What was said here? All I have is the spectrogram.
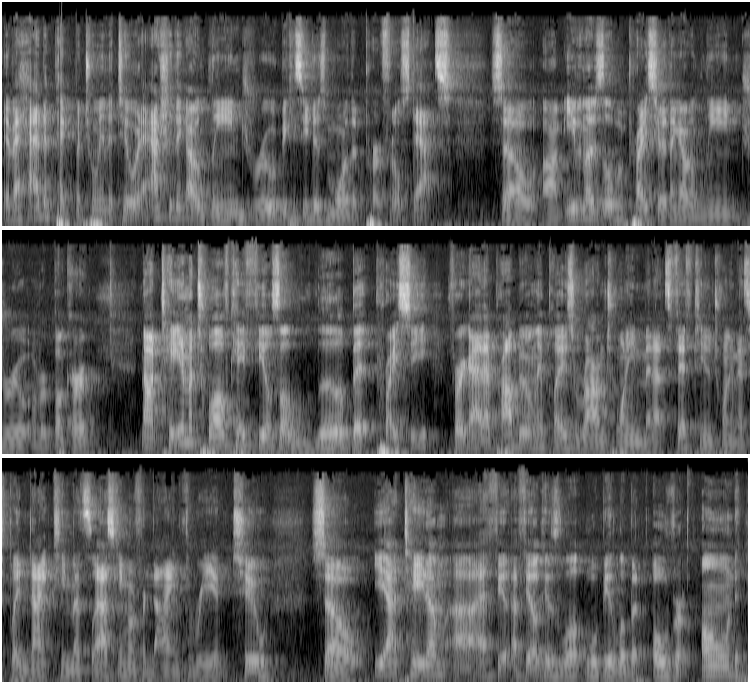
if I had to pick between the two, I actually think I would lean Jrue because he does more of the peripheral stats. So um, even though he's a little bit pricier, I think I would lean Jrue over Booker. Now, Tatum at 12K feels a little bit pricey for a guy that probably only plays around 20 minutes, 15 to 20 minutes. He played 19 minutes last game, went for 9, 3, and 2. So yeah, Tatum, uh, I feel I feel like is little, will be a little bit over owned.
